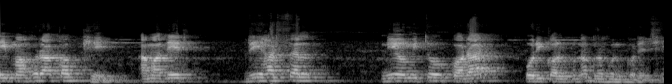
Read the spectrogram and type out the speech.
এই মহড়া কক্ষে আমাদের রিহার্সাল নিয়মিত করার পরিকল্পনা গ্রহণ করেছি।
